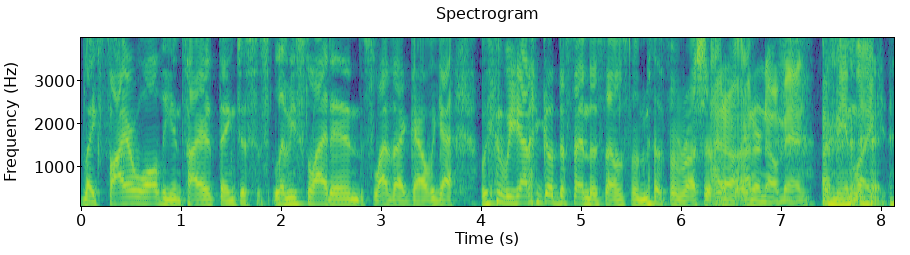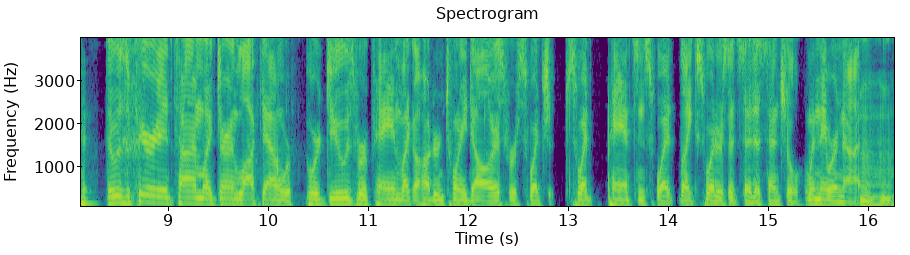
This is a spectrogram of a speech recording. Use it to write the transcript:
like firewall the entire thing. Just let me slide in, slide back out. We got we, we got to go defend ourselves from from Russia. I don't I don't know, man. I mean, like there was a period of time like during lockdown where, where dudes were paying like 120 dollars for sweat sweat pants and sweat like sweaters that said essential when they were not. Mm-hmm.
